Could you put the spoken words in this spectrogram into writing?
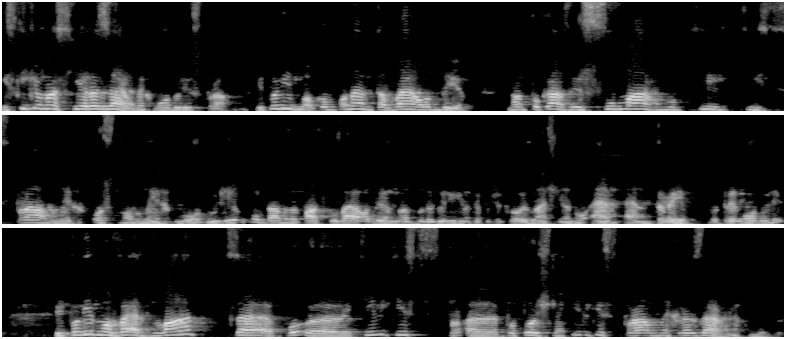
і скільки в нас є резервних модулів справних. Відповідно, компонента V1 нам показує сумарну кількість справних основних модулів. Ну, в даному випадку V1 у нас буде дорівнювати початкове значення ну, N, N3, бо три модулі. Відповідно, V2 це е, кількість е, поточна кількість справних резервних модулів.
